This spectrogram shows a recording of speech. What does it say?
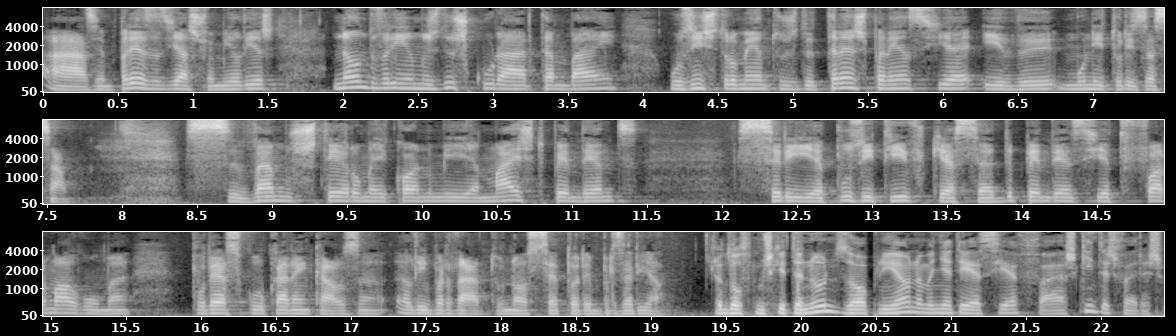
às empresas e às famílias, não deveríamos descurar também os instrumentos de transparência e de monitorização. Se vamos ter uma economia mais dependente, seria positivo que essa dependência de forma alguma pudesse colocar em causa a liberdade do nosso setor empresarial. Adolfo Mesquita Nunes, a opinião na manhã TSF às quintas-feiras.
